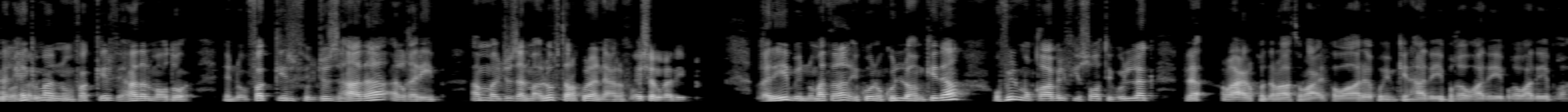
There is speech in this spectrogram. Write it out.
الحكمة إنه نفكر في هذا الموضوع إنه نفكر في الجزء هذا الغريب. أما الجزء المألوف ترى كلنا نعرفه. إيش الغريب؟ غريب إنه مثلا يكونوا كلهم كذا وفي المقابل في صوت يقول لك لا راعي القدرات وراعي الفوارق ويمكن هذا يبغى وهذا يبغى وهذا يبغى.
